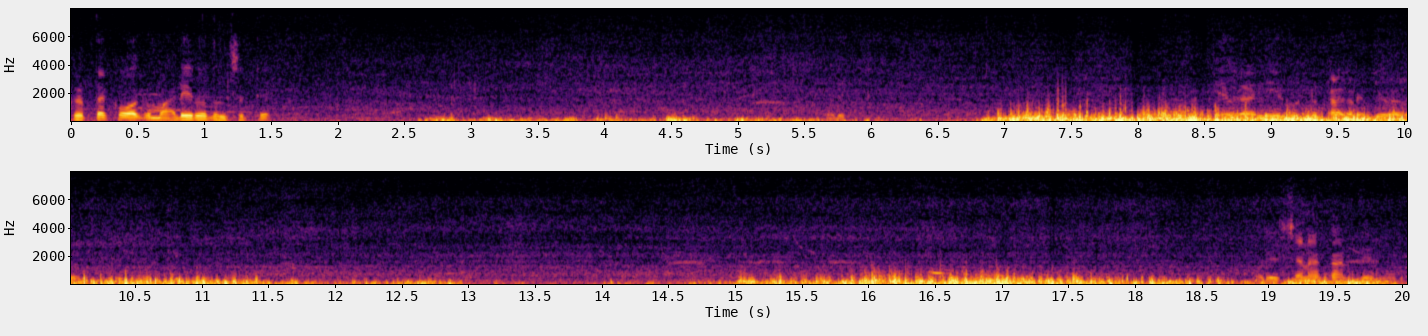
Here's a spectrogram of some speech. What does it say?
ಕೃತಕವಾಗಿ ಮಾಡಿರೋದು ಅನಿಸುತ್ತೆ ನೋಡಿ ಮೇಲ್ಗಡೆ ನೀರು ಬಿಟ್ಟು ಕೆಳಗಡೆ ಬೀಳೋದು ಅನ್ಸುತ್ತೆ. ನೋಡಿ ನೋಡಿ.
